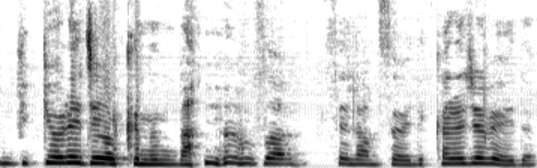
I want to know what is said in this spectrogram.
bir görece yakınından. Selam söyledik. Karacabey'de.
